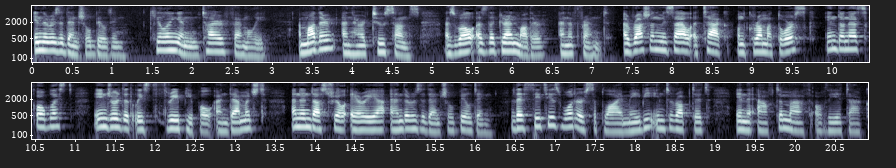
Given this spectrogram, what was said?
in a residential building, killing an entire family a mother and her two sons, as well as the grandmother and a friend. A Russian missile attack on Kramatorsk in Donetsk Oblast injured at least three people and damaged an industrial area and a residential building. The city's water supply may be interrupted in the aftermath of the attack.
